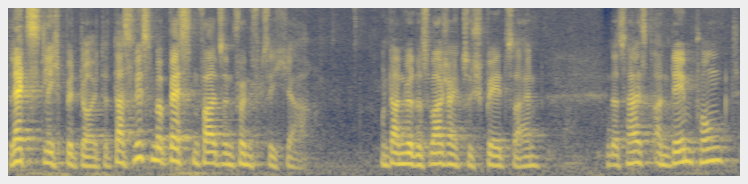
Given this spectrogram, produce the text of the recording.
letztlich bedeutet. Das wissen wir bestenfalls in 50 Jahren. Und dann wird es wahrscheinlich zu spät sein. Das heißt, an dem Punkt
